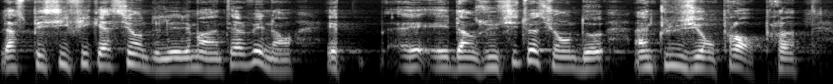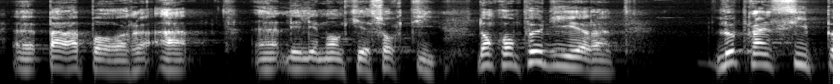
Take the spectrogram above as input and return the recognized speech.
la spécification de l'élément intervenant est, dans une situation d'inclusion propre par rapport à hein, l'élément qui est sorti. Donc on peut dire le principe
